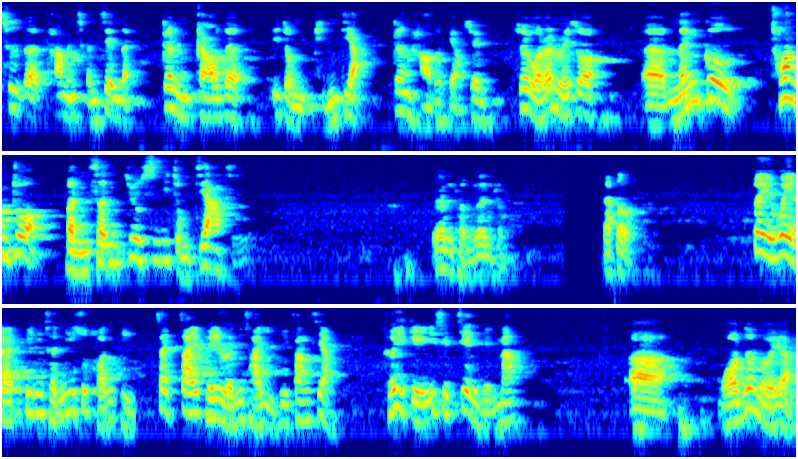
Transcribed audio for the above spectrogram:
次的他们呈现的更高的。一种评价更好的表现，所以我认为说，呃，能够创作本身就是一种价值。认同认同。大豆，对未来冰城艺术团体在栽培人才以及方向，可以给一些建言吗？啊，我认为啊，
